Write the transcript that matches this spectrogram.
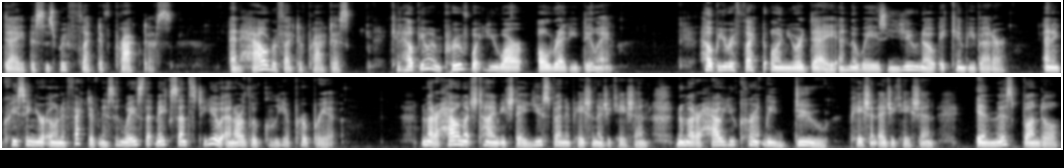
day. This is reflective practice. And how reflective practice can help you improve what you are already doing help you reflect on your day and the ways you know it can be better, and increasing your own effectiveness in ways that make sense to you and are locally appropriate. No matter how much time each day you spend in patient education, no matter how you currently do patient education, in this bundle,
